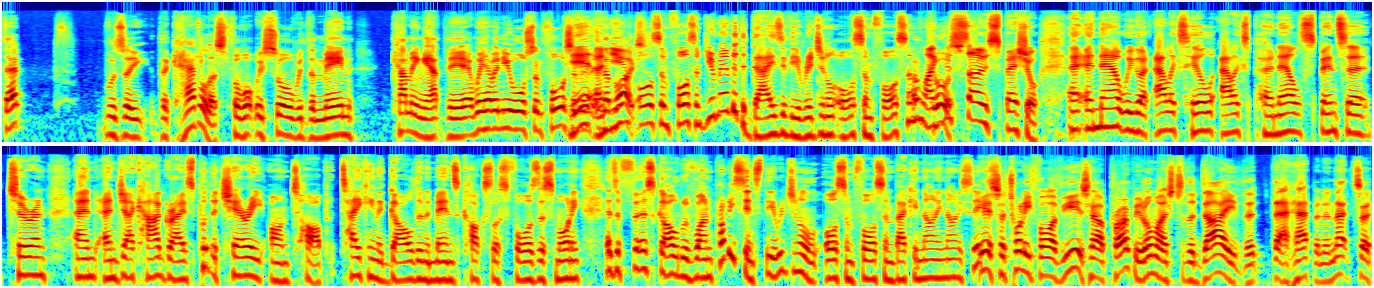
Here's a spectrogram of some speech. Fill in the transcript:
that was the the catalyst for what we saw with the men. Coming out there, and we have a new awesome foursome Yeah, in, in a the new blokes. awesome foursome. Do you remember the days of the original awesome foursome? Of like course. it's so special. And, and now we've got Alex Hill, Alex Purnell, Spencer Turrin, and and Jack Hargreaves put the cherry on top, taking the gold in the men's coxless fours this morning as the first gold we've won probably since the original awesome foursome back in 1996. Yeah, so 25 years, how appropriate, almost to the day that that happened. And that's a,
